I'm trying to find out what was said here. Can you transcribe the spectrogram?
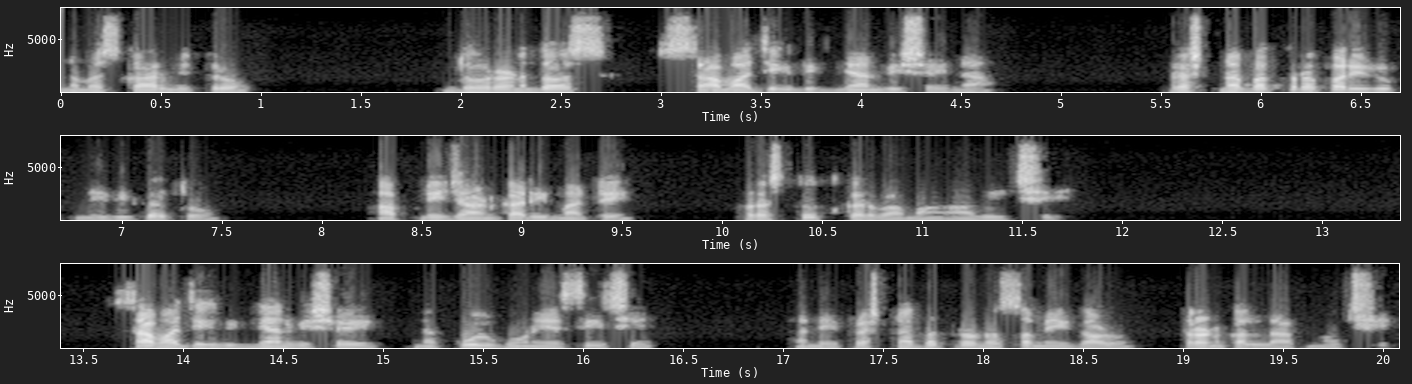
નમસ્કાર મિત્રો. ધોરણ દસ, સામાજિક વિજ્ઞાન વિષયના પ્રશ્નપત્ર પરિરૂપની વિગતો આપની જાણકારી માટે પ્રસ્તુત કરવામાં આવી છે. સામાજિક વિજ્ઞાન વિષયના કુલ ગુણ એસી છે અને પ્રશ્નપત્રનો સમયગાળો ત્રણ કલાકનો છે.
